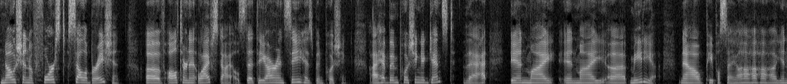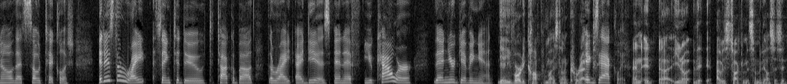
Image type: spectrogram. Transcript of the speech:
notion of forced celebration of alternate lifestyles that the RNC has been pushing. I have been pushing against that in my in my uh, media. Now people say, ah, you know, that's so ticklish. It is the right thing to do to talk about the right ideas. And if you cower, then you're giving in. Yeah, you've already compromised on correct. Exactly. And it, uh, you know, th- I was talking to somebody else. I said,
